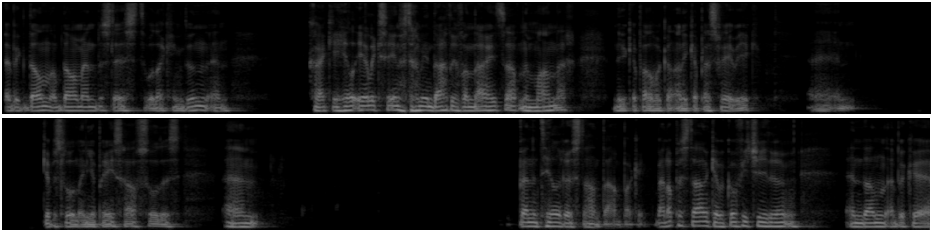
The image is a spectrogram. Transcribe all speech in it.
heb ik dan op dat moment beslist wat ik ging doen. En ga ik je heel eerlijk zijn, dat mijn dag er vandaag uitzag, op een maandag. Nu, ik heb wel vakantie, ik heb lesvrije week. En ik heb besloten dat ik niet op reis ga of zo. Dus um, ben het heel rustig aan het aanpakken. Ik ben opgestaan, ik heb een koffietje gedronken en dan heb ik uh,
